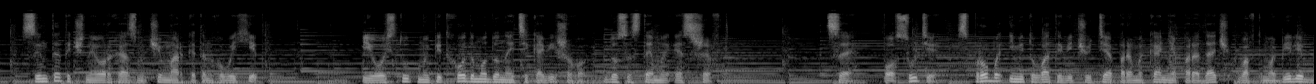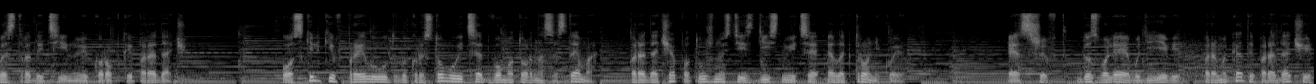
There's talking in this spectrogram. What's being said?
– синтетичний оргазм чи маркетинговий хід. І ось тут ми підходимо до найцікавішого до системи S-Shift. Це, по суті, спроба імітувати відчуття перемикання передач в автомобілі без традиційної коробки передач. Оскільки в Prelude використовується двомоторна система, передача потужності здійснюється електронікою. S-Shift дозволяє водієві перемикати передачі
